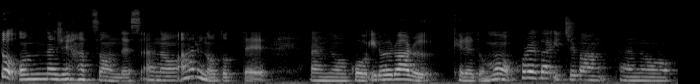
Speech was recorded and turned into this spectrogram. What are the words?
と同じ発音です。あの、R の音って、あの、こう、いろいろあるけれども、これが一番、あの、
